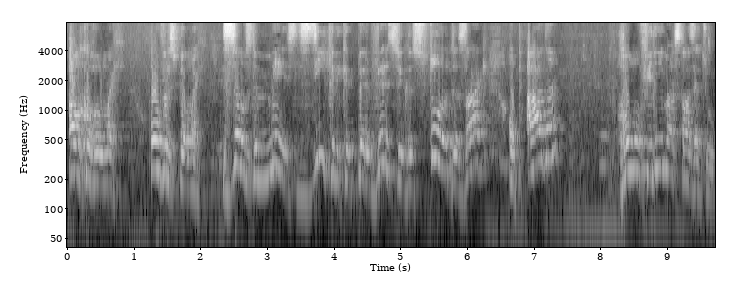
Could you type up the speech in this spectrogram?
Alcohol mag, overspel mag, zelfs de meest ziekelijke, perverse, gestoorde zaak op aarde, homofilie, maar staan zij toe.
